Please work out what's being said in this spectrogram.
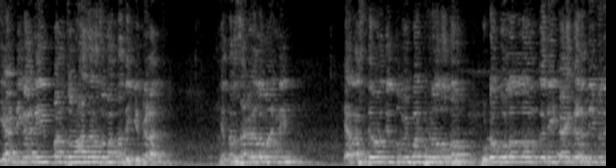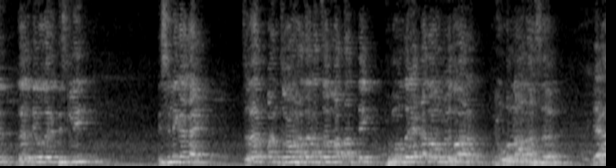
या ठिकाणी पंचावन्न हजाराचं मताधिक्य मिळालं. हे तर सगळ्याला मान्य या रस्त्यावरती तुम्ही पण फिरत होता. कुठं बोलायला लावून कधी काय गर्दी गर्दी वगैरे दिसली? दिसली का काय? जर पंचावन्न हजाराचं मतात ते घेऊन जर एखादा उमेदवार निवडून आला असं त्या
